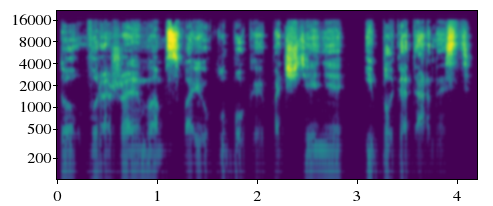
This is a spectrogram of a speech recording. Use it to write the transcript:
то выражаем вам свое глубокое почтение и благодарность.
